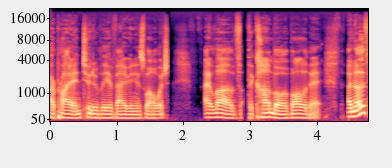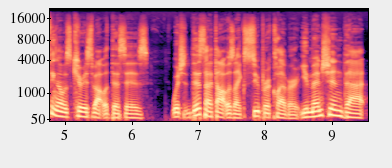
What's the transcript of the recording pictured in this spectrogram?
are probably intuitively evaluating as well, which I love the combo of all of it. Another thing I was curious about with this is, which this I thought was like super clever. You mentioned that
